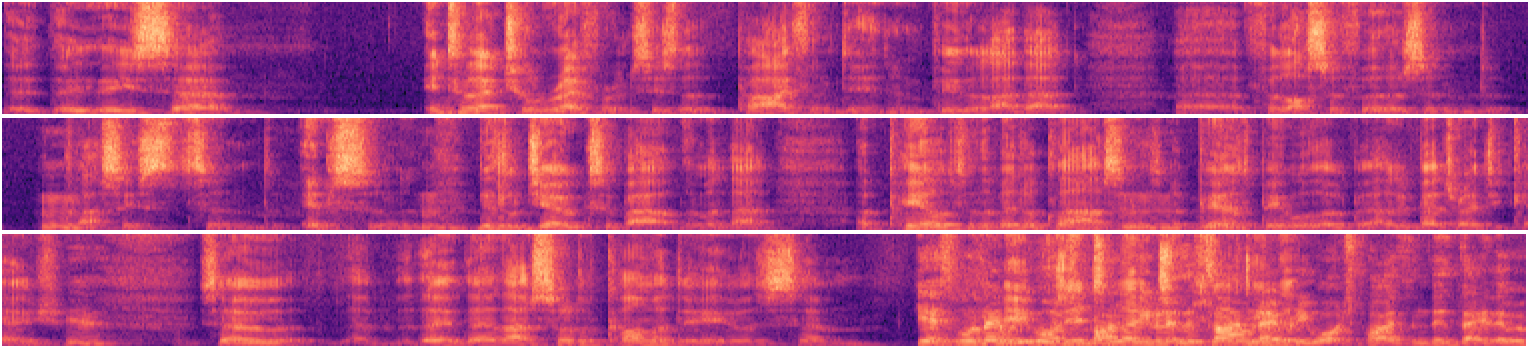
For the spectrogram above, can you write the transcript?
that, that these uh, intellectual references that Python did and people like that, uh, philosophers and Hmm. classists and Ibsen and little jokes about them and that appeal to the middle classes and appeal Hmm. yeah. to people that had a better education. Yeah. So uh, they, they, that sort of comedy was. Um, Yes. Well, nobody It was watched Python. Even at the time, nobody watched Python, did they? They were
